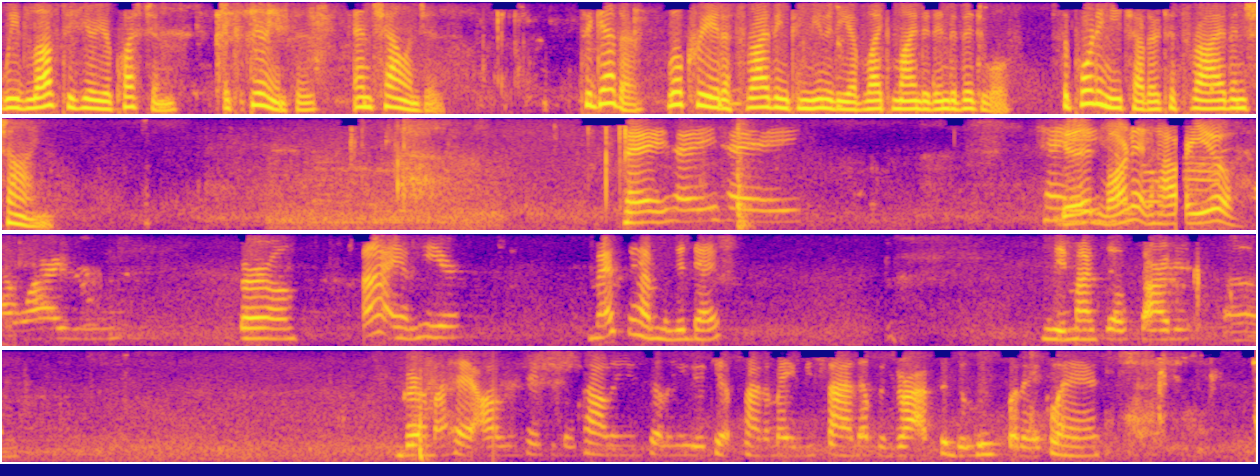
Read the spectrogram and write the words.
We'd love to hear your questions, experiences, and challenges. Together, we'll create a thriving community of like-minded individuals, supporting each other to thrive and shine. Hey, hey, hey. Hey. Good morning. hello. How are you? How are you? Girl, I am here. I'm actually having a good day. Get myself started. Um, girl, I had all the intentions of calling and telling you they kept trying to make me sign up and drive to Duluth for that class.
